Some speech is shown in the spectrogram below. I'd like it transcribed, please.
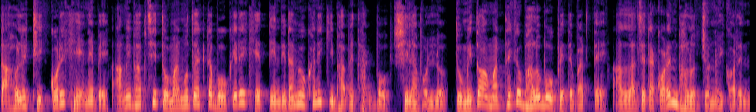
তাহলে ঠিক করে খেয়ে নেবে। আমি ভাবছি তোমার মতো একটা বউকে রেখে তিন দিন আমি ওখানে কীভাবে থাকব? শিলা বলল, তুমি তো আমার থেকেও ভালো বউ পেতে পারতে। আল্লাহ যেটা করেন, ভালোর জন্যই করেন।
